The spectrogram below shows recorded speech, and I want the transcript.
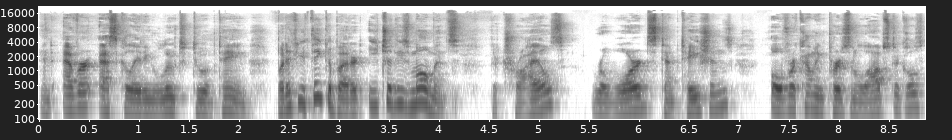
and ever escalating loot to obtain. But if you think about it, each of these moments, they're trials, rewards, temptations, overcoming personal obstacles,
